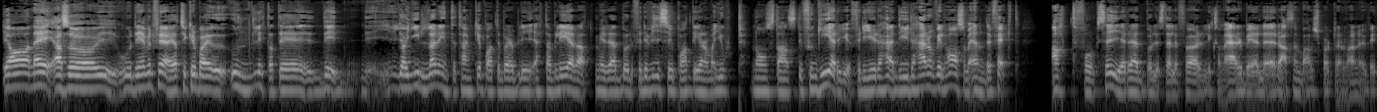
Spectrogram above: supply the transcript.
Ja, nej, alltså, och det är väl flera. Jag tycker det bara är underligt att det, det, jag gillar inte tanken på att det börjar bli etablerat med Red Bull, för det visar ju på att det de har gjort någonstans, det fungerar ju, för det är ju det här, det är ju det här de vill ha som ändeffekt. Att folk säger Red Bull istället för liksom RB eller Rasenballsport eller vad man nu vill.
